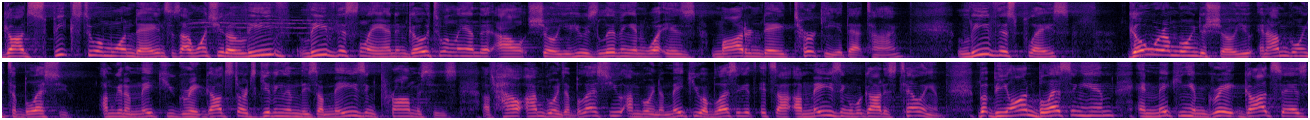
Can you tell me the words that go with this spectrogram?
God speaks to him one day and says, I want you to leave, leave this land and go to a land that I'll show you. He was living in what is modern day Turkey at that time. Leave this place, go where I'm going to show you, and I'm going to bless you. I'm gonna make you great. God starts giving them these amazing promises of how I'm going to bless you, I'm going to make you a blessing. It's uh, amazing what God is telling him. But beyond blessing him and making him great, God says,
